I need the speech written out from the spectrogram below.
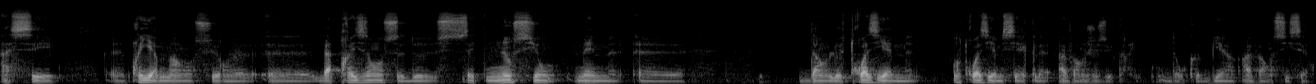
assez brillamment sur la présence de cette notion même dans le troisième, au troisième siècle avant Jésus-Christ, donc bien avant Cicéron.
